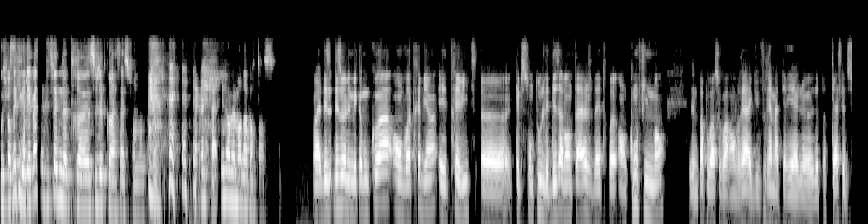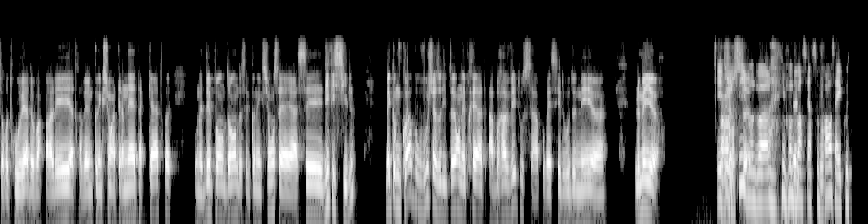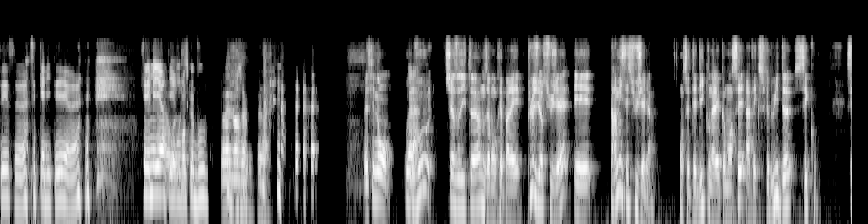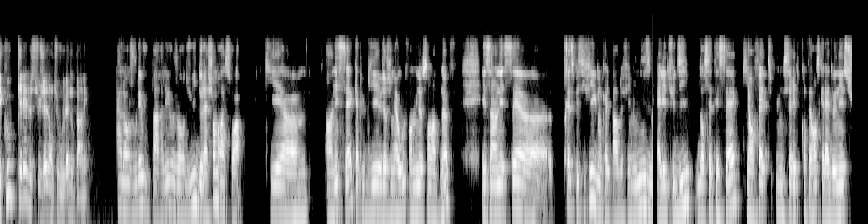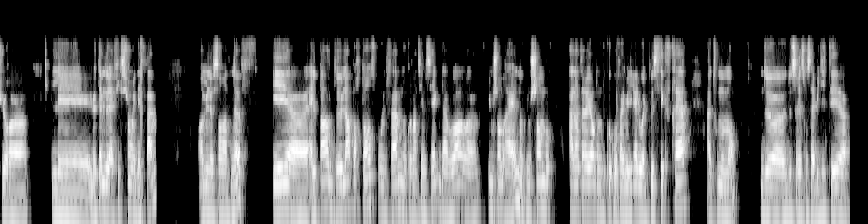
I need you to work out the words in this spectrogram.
où je pensais qu'il n'était pas satisfait de notre euh, sujet de conversation. Donc, donc, ça a énormément d'importance. Ouais, dés- désolé, mais comme quoi, on voit très bien et très vite euh, quels sont tous les désavantages d'être en confinement et de ne pas pouvoir se voir en vrai avec du vrai matériel euh, de podcast et de se retrouver à devoir parler à travers une connexion Internet à quatre. On est dépendant de cette connexion, c'est assez difficile. Mais comme quoi, pour vous, chers auditeurs, on est prêt à, à braver tout ça pour essayer de vous donner euh, le meilleur. Et Ah, eux sur aussi, ils vont devoir, ils vont devoir se faire souffrance à écouter ce- cette qualité. euh. C'est les meilleurs Ah, qui iront jusqu'au que- bout. Ouais, non. Mais sinon, Pour Voilà. vous, chers auditeurs, nous avons préparé plusieurs sujets et parmi ces sujets-là, on s'était dit qu'on allait commencer avec celui de Sekou. Sekou, quel est le sujet dont tu voulais nous parler? Alors, je voulais vous parler aujourd'hui de La Chambre à soi, qui est euh, un essai qu'a publié Virginia Woolf en 1929. Et c'est un essai euh, très spécifique, donc elle parle de féminisme. Elle étudie dans cet essai, qui est en fait une série de conférences qu'elle a données sur euh, les, le thème de la fiction et des femmes en 1929. Et elle parle de l'importance pour une femme, donc au XXe siècle, d'avoir une chambre à elle, donc une chambre à l'intérieur donc, du cocon familial où elle peut s'extraire à tout moment de, de ses responsabilités euh,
